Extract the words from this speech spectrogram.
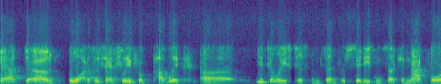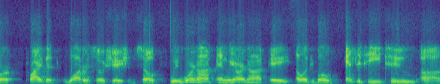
that uh, the water is essentially for public uh, utility systems and for cities and such, and not for private water association. So we were not and we are not a eligible entity to uh,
